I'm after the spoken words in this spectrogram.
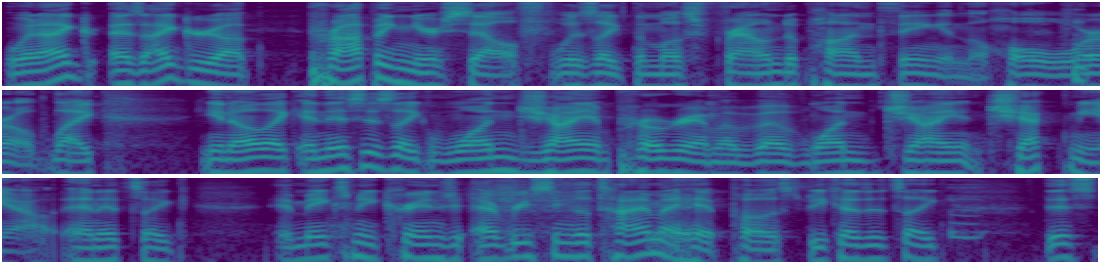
when I as I grew up, propping yourself was like the most frowned upon thing in the whole hmm. world. like. You know, like, and this is like one giant program above one giant check me out. And it's like, it makes me cringe every single time I hit post because it's like, this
